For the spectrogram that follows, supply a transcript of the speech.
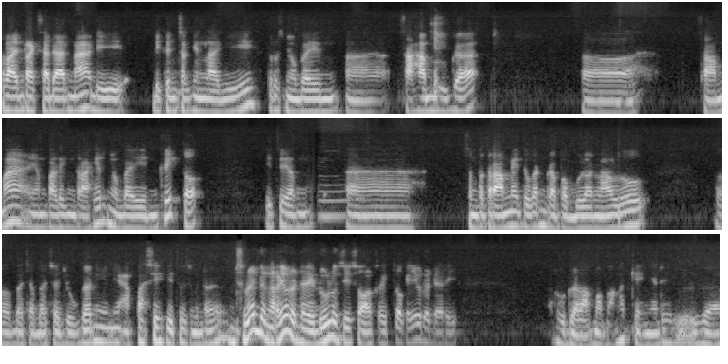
selain reksadana di dikencengin lagi, terus nyobain uh, saham juga, uh, sama yang paling terakhir nyobain kripto, itu yang uh, sempat rame itu kan berapa bulan lalu baca-baca juga nih ini apa sih gitu sebenarnya. Sebenarnya dengarnya udah dari dulu sih soal kripto, kayaknya udah dari udah lama banget kayaknya deh udah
